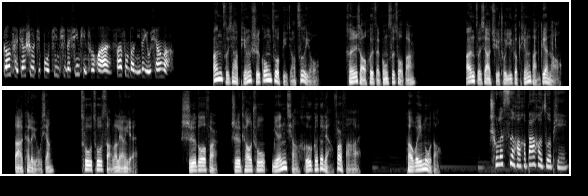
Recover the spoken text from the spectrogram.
刚才将设计部近期的新品策划案发送到您的邮箱了。安子夏平时工作比较自由。很少会在公司坐班。安子夏取出一个平板电脑，打开了邮箱，粗粗扫了两眼，十多份只挑出勉强合格的两份方案。他微怒道：“除了四号和八号作品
